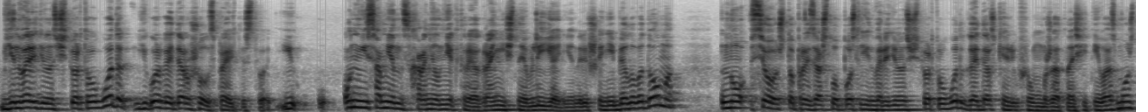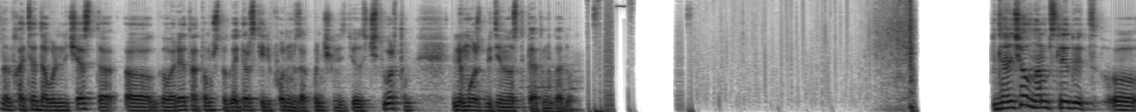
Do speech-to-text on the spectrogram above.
В январе 1994 года Егор Гайдар ушел из правительства. И он, несомненно, сохранил некоторое ограниченное влияние на решение Белого дома – но все, что произошло после января 1994 года, гайдарские реформы уже относить невозможно, хотя довольно часто э, говорят о том, что гайдарские реформы закончились в 1994 или, может быть, в 1995 году. Для начала нам следует э,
